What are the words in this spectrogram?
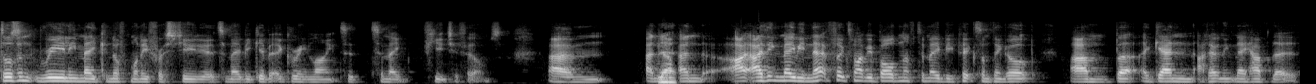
doesn't really make enough money for a studio to maybe give it a green light to to make future films. Um, and and I, I, think maybe Netflix might be bold enough to maybe pick something up. Um, but again, I don't think they have the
